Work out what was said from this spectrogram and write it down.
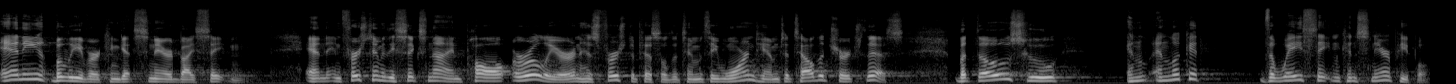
any believer can get snared by Satan. And in 1 Timothy 6 9, Paul, earlier in his first epistle to Timothy, warned him to tell the church this. But those who, and, and look at the way Satan can snare people,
